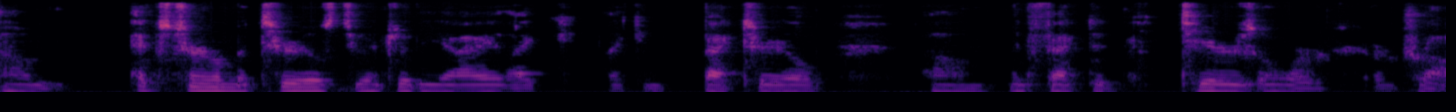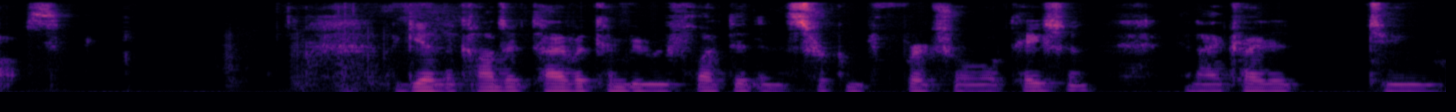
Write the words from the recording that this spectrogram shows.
um, external materials to enter the eye, like like bacterial um, infected tears or, or drops. Again, the conjunctiva can be reflected in the circumferential rotation, and I try to to,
